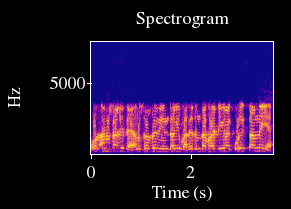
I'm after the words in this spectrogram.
और अनुशासित है। अनुशासनहीनता की भारतीय जनता पार्टी में कोई स्थान नहीं है।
